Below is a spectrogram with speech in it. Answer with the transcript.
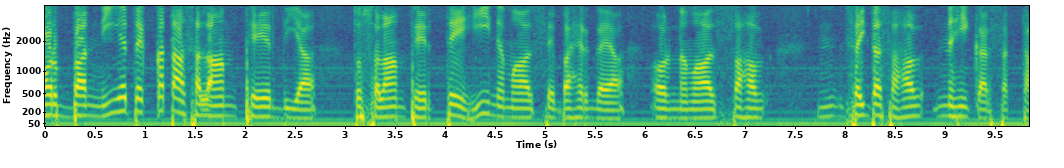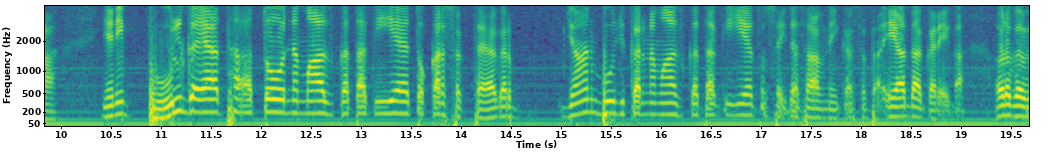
और बनीयत कता सलाम फेर दिया तो सलाम फेरते ही नमाज़ से बाहर गया और नमाज़ साहब सईदा साहब नहीं कर सकता। यानी भूल गया था तो नमाज़ कता की है तो कर सकता है। अगर जानबूझकर नमाज़ कता की है तो सईदा साहब नहीं कर सकता यादा करेगा। और अगर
